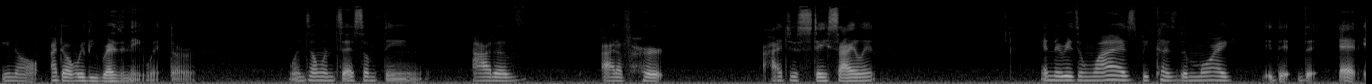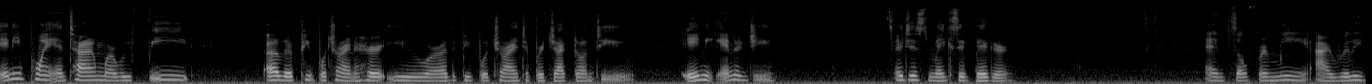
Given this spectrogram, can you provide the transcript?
you know, I don't really resonate with or when someone says something out of out of hurt, I just stay silent. And the reason why is because the more I the, the, at any point in time where we feed other people trying to hurt you or other people trying to project onto you any energy, it just makes it bigger. And so for me, I really,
